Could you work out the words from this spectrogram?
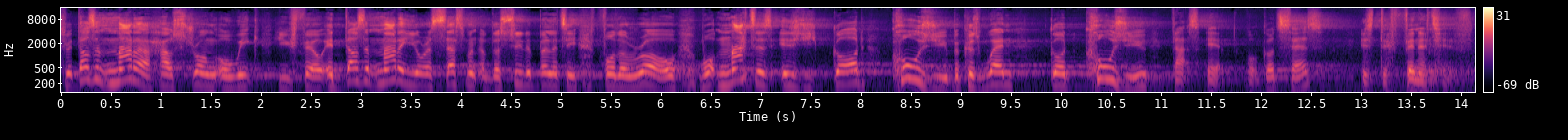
So it doesn't matter how strong or weak you feel. It doesn't matter your assessment of the suitability for the role. What matters is God calls you because when God calls you, that's it. What God says is definitive.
